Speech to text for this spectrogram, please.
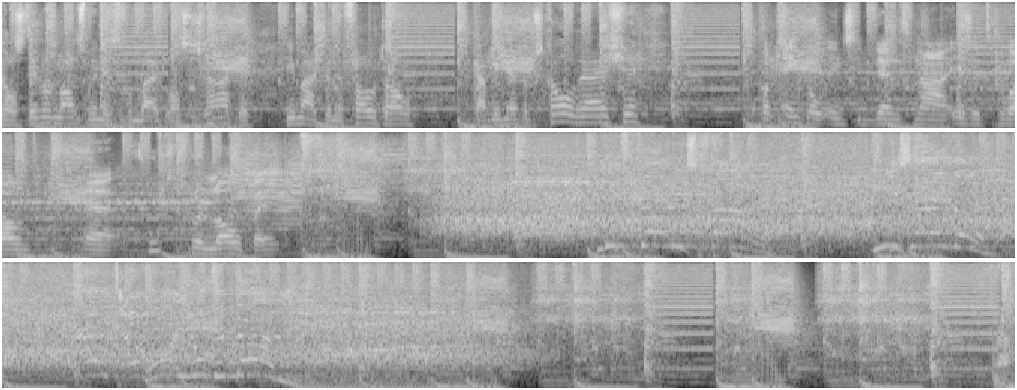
Frans Timmermans, minister van Buitenlandse Zaken, die maakte een foto. Kabinet op schoolreisje. Van enkel incident na is het gewoon uh, goed verlopen. Koningspaar, hier zijn we, uit Ahoy, Rotterdam. Nou,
